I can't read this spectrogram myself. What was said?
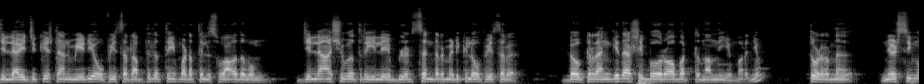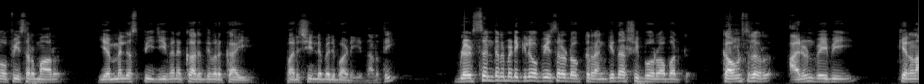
ജില്ലാ education and media officer Abdul Latheef സ്വാഗതവും ജില്ലാ ആശുപത്രിയിലെ blood centre medical officer doctor Ankitha Shibo Robert നന്ദിയും പറഞ്ഞു. തുടർന്ന് നഴ്സിംഗ് ഓഫീസർമാർ എം എൽ എസ് പി ജീവനക്കാർ എന്നിവർക്കായി പരിശീലന പരിപാടി നടത്തി. Blood centre medical officer doctor Ankitha Shibo Robert counsellor Arun Baby Kerala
